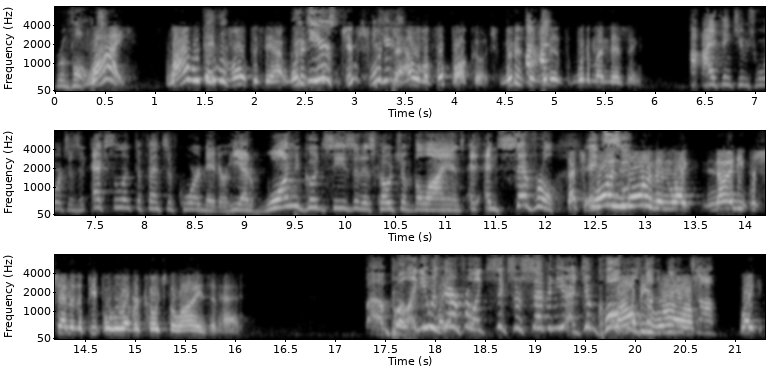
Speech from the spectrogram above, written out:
Revolt. Why? Why would they revolt if they had? What is, Here's- Jim Schwartz is a hell of a football coach. What is, the, I- what is what am I missing? I think Jim Schwartz is an excellent defensive coordinator. He had one good season as coach of the Lions, and, and several. That's one seemed- more than like ninety percent of the people who ever coached the Lions have had. uh, but like he was there for like six or seven years. Jim Caldwell's Bobby done a better job. like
